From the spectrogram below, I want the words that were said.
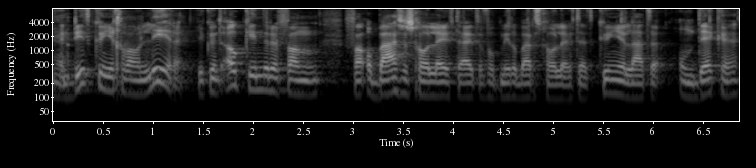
En dit kun je gewoon leren. Je kunt ook kinderen van, van op basisschoolleeftijd of op middelbare schoolleeftijd... kun je laten ontdekken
